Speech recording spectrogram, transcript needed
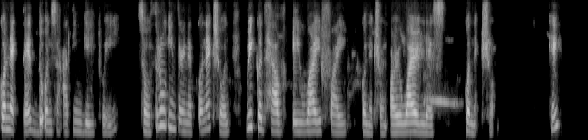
connected doon sa ating gateway. So through internet connection, we could have a Wi-Fi connection or wireless connection. Okay?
